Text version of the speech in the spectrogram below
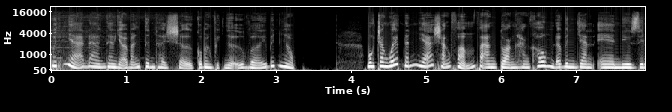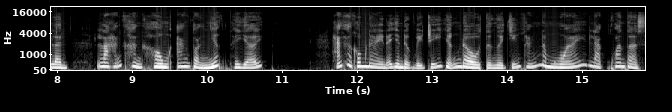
Quý giả đang theo dõi bản tin thời sự của Ban Việt ngữ với Bích Ngọc một trang web đánh giá sản phẩm và an toàn hàng không đã vinh danh Air New Zealand là hãng hàng không an toàn nhất thế giới. Hãng hàng không này đã giành được vị trí dẫn đầu từ người chiến thắng năm ngoái là Qantas.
